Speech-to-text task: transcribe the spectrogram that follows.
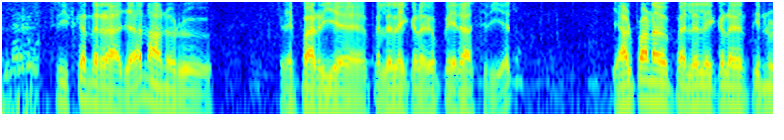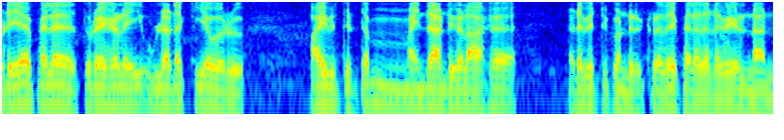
இருபத்தி ஸ்ரீ ஸ்கந்தராஜா நான் ஒரு இளைப்பாறிய பல்கலைக்கழக பேராசிரியர் யாழ்ப்பாண பல்கலைக்கழகத்தினுடைய பல துறைகளை உள்ளடக்கிய ஒரு ஆய்வுத் திட்டம் ஐந்து நடைபெற்று கொண்டிருக்கிறதை பல தடவைகள் நான்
